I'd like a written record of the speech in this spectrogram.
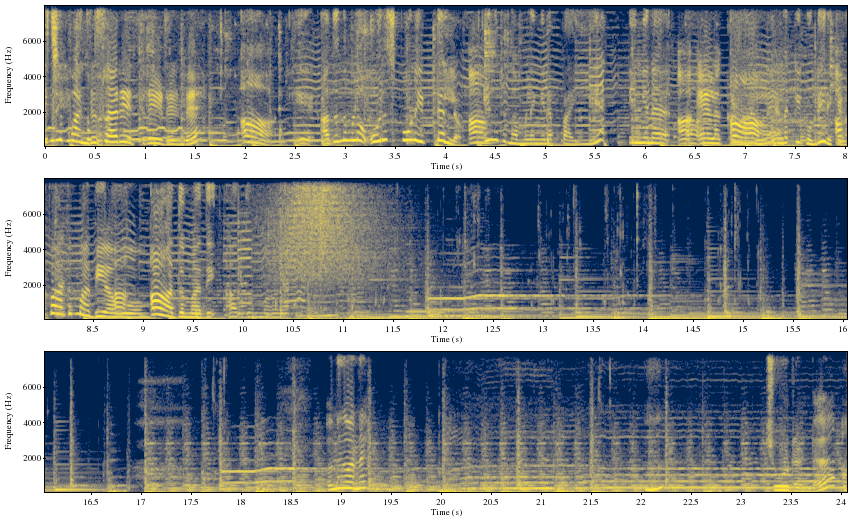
ഇച്ചി പഞ്ചസാര എത്ര ഇടണ്ടേ? ആ അത് നമ്മൾ ഒരു സ്പൂൺ ഇട്ടല്ലോ. എന്നിട്ട് നമ്മളിങ്ങനെ പയ്യെ ഇങ്ങനെ ഇളക്കി? അപ്പൊ അത് മതിയാവോ? ആ അത് മതി. അത് മതി. ഒന്ന് വന്നേ. ചൂടുണ്ട്. ആ,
